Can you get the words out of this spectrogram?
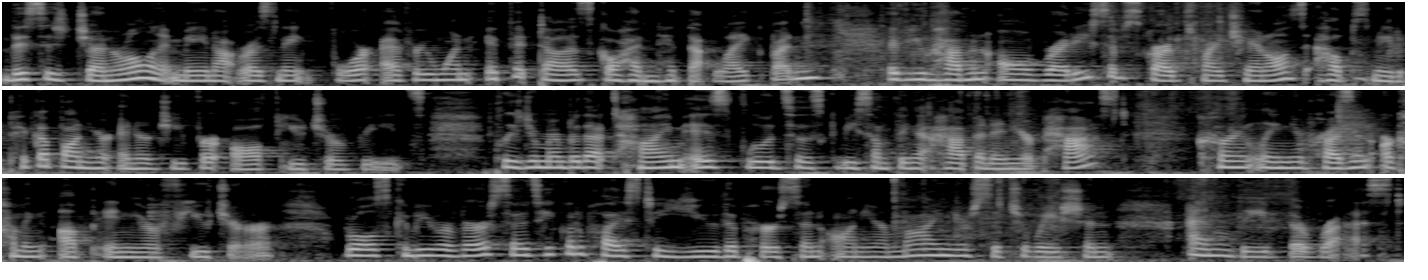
This is general and it may not resonate for everyone. If it does, go ahead and hit that like button. If you haven't already, subscribe to my channel. It helps me to pick up on your energy for all future reads. Please remember that time is fluid, so this could be something that happened in your past, currently in your present, or coming up in your future. Roles can be reversed, so take what applies to you, the person on your mind, your situation, and leave the rest.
